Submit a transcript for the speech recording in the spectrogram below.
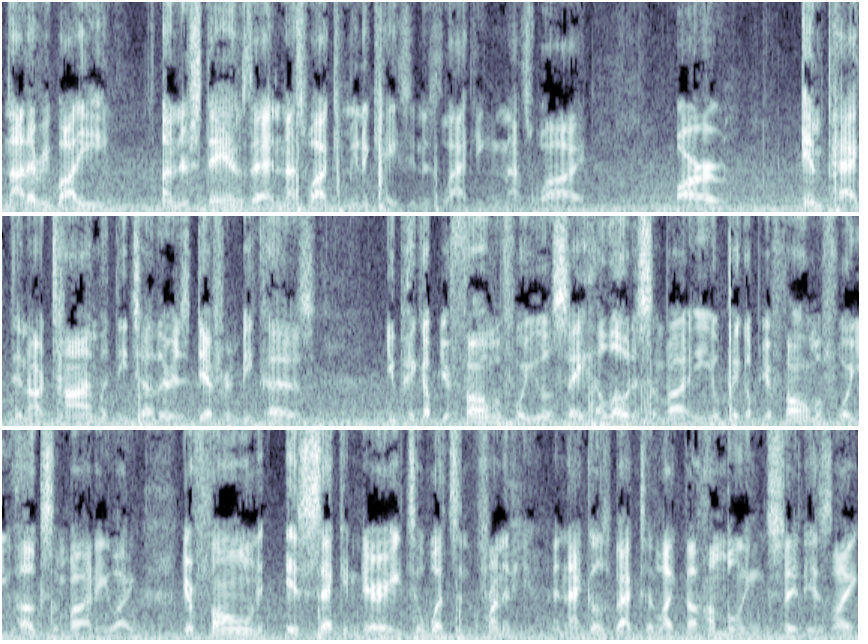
not everybody understands that. And that's why communication is lacking. And that's why our impact and our time with each other is different because you pick up your phone before you'll say hello to somebody. You'll pick up your phone before you hug somebody. Like your phone is secondary to what's in front of you. And that goes back to like the humbling shit is like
